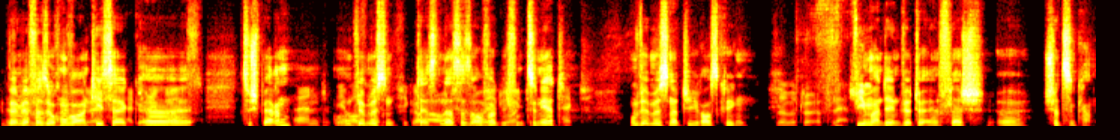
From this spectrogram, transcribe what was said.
wenn wir versuchen wollen, TSEC äh, zu sperren. Und wir müssen testen, dass es auch wirklich funktioniert. Und wir müssen natürlich rauskriegen, wie man den virtuellen Flash äh, schützen kann.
